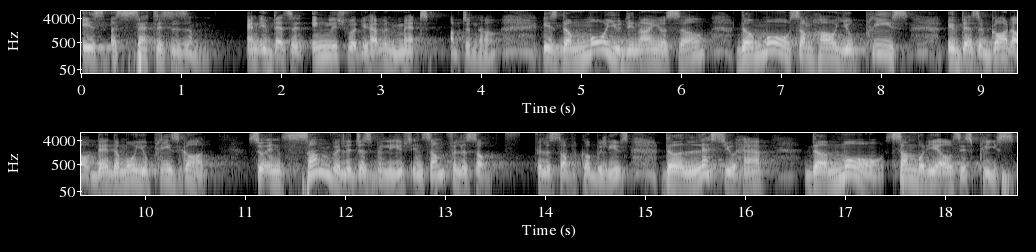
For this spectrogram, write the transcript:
is asceticism. And if that's an English word you haven't met up to now, is the more you deny yourself, the more somehow you please, if there's a God out there, the more you please God. So, in some religious beliefs, in some philosoph- philosophical beliefs, the less you have, the more somebody else is pleased.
